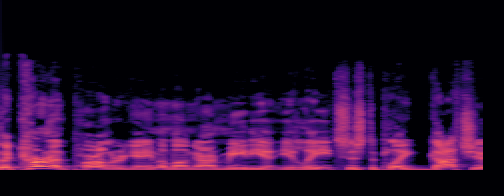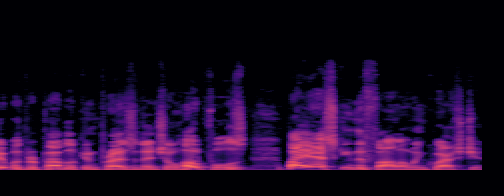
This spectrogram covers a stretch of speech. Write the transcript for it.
The current parlor game among our media elites is to play gotcha with Republican presidential hopefuls by asking the following question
